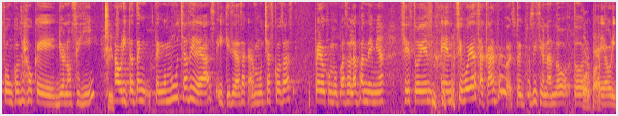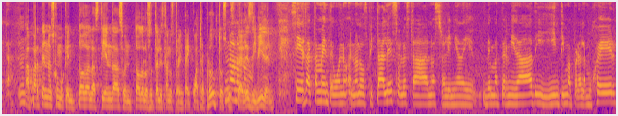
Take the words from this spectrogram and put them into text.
fue un consejo que yo no seguí. Sí. Ahorita ten- tengo muchas ideas y quisiera sacar muchas cosas, pero como pasó la pandemia, sí estoy en, en sí voy a sacar, pero estoy posicionando todo Por lo que hay ahorita. Aparte, no es como que en todas las tiendas o en todos los hoteles están los 34 productos. No, Ustedes no. dividen. Sí, exactamente. Bueno, en los hospitales solo está nuestra línea de, de maternidad y íntima para la mujer.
